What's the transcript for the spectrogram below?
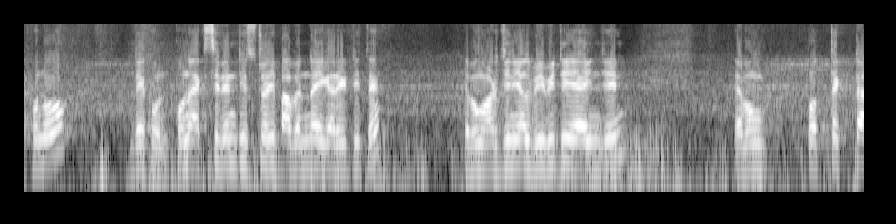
এখনও দেখুন, কোনো অ্যাক্সিডেন্ট হিস্টোরি পাবেন না এই গাড়িটিতে। এবং অরিজিনাল বিবিটিআই ইঞ্জিন এবং প্রত্যেকটা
